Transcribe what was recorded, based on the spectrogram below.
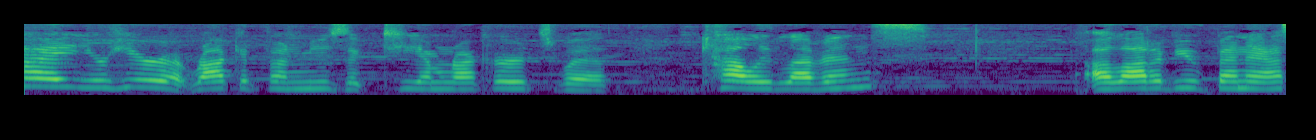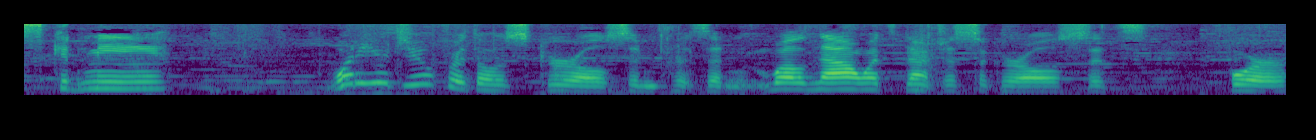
Hi, you're here at Rocking Fun Music TM Records with Kellie Levans. A lot of you have been asking me, what do you do for those girls in prison? Well, now it's not just the girls, it's for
